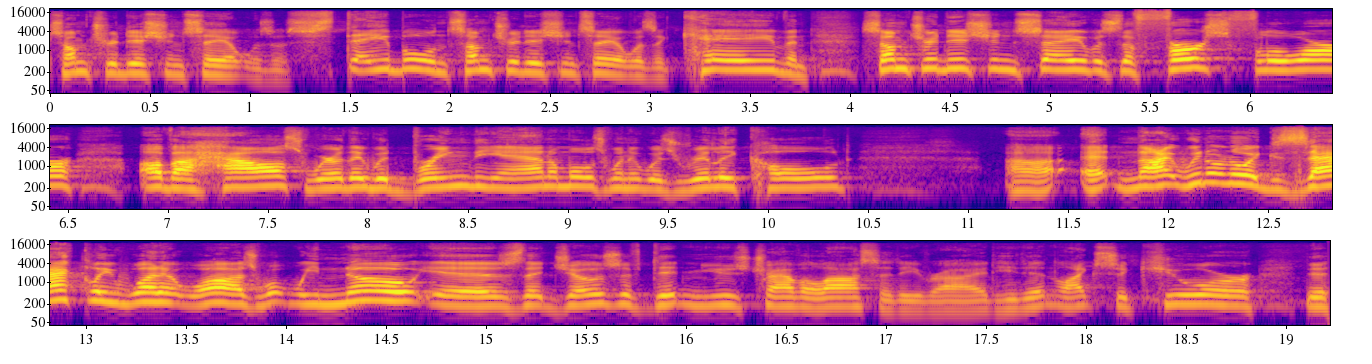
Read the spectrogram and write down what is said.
some traditions say it was a stable, and some traditions say it was a cave, and some traditions say it was the first floor of a house where they would bring the animals when it was really cold uh, at night. We don't know exactly what it was. What we know is that Joseph didn't use Travelocity, right? He didn't like secure, he,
